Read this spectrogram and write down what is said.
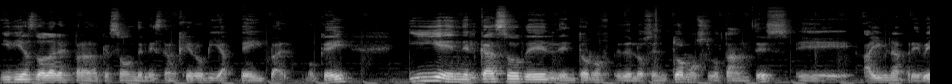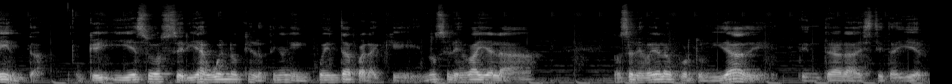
y 10 dólares para los que son del extranjero vía PayPal, ¿ok? Y en el caso de los entornos flotantes, eh, hay una preventa, ¿ok? Y eso sería bueno que lo tengan en cuenta para que no se les vaya la, no se les vaya la oportunidad de, entrar a este taller.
